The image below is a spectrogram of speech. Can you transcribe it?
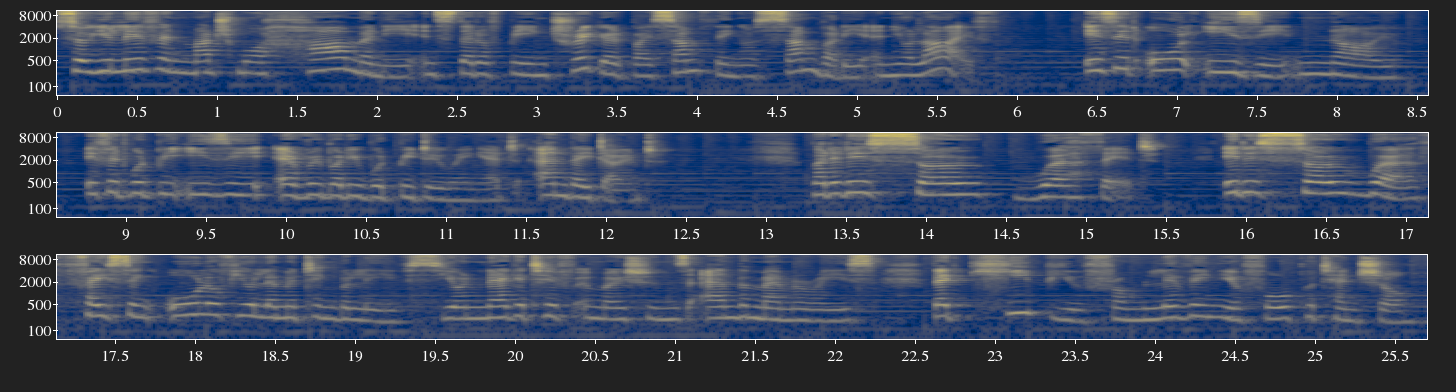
So you live in much more harmony instead of being triggered by something or somebody in your life. Is it all easy? No. If it would be easy, everybody would be doing it, and they don't. But it is so worth it. It is so worth facing all of your limiting beliefs, your negative emotions, and the memories that keep you from living your full potential.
